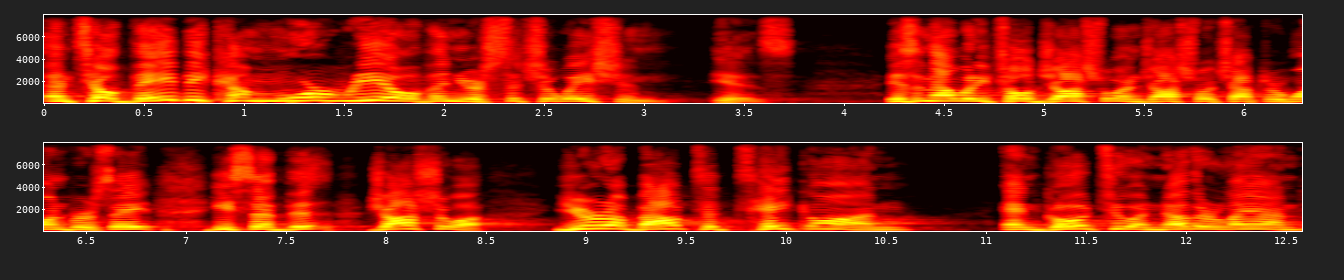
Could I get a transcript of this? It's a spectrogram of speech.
until they become more real than your situation is. Isn't that what he told Joshua in Joshua chapter 1, verse 8? He said, Joshua, you're about to take on and go to another land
